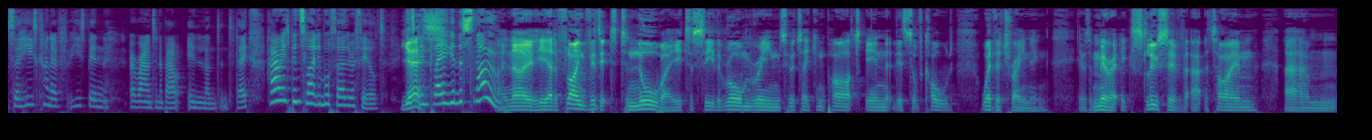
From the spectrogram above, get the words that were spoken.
so he's kind of he's been around and about in London today. Harry's been slightly more further afield. He's Yes. been playing in the snow. I know he had a flying visit to Norway to see the Royal Marines who are taking part in this sort of cold weather training. It was a Mirror exclusive at the time. Um,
